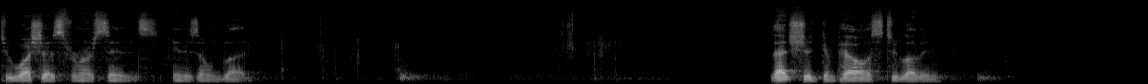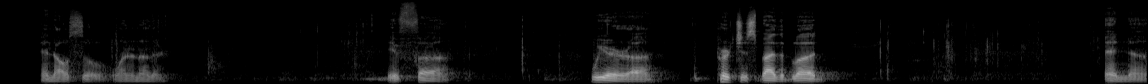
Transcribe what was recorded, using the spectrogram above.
to wash us from our sins in his own blood. That should compel us to love him and also one another. If uh, we are uh, purchased by the blood and uh,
